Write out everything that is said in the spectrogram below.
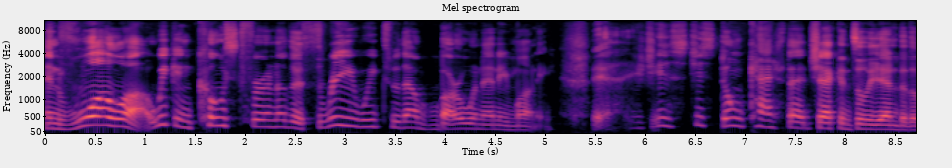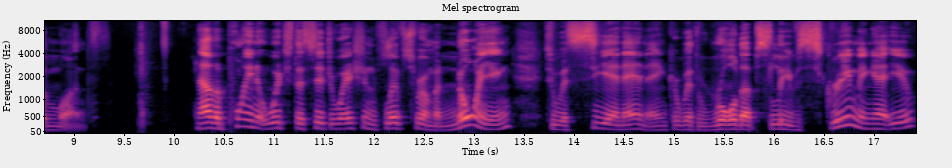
and voila, we can coast for another three weeks without borrowing any money. Just, just don't cash that check until the end of the month. Now the point at which the situation flips from annoying to a CNN anchor with rolled up sleeves screaming at you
